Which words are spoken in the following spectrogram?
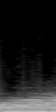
you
